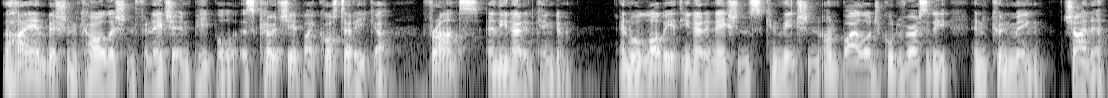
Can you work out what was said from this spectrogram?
The High Ambition Coalition for Nature and People is co chaired by Costa Rica, France, and the United Kingdom, and will lobby at the United Nations Convention on Biological Diversity in Kunming, China,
